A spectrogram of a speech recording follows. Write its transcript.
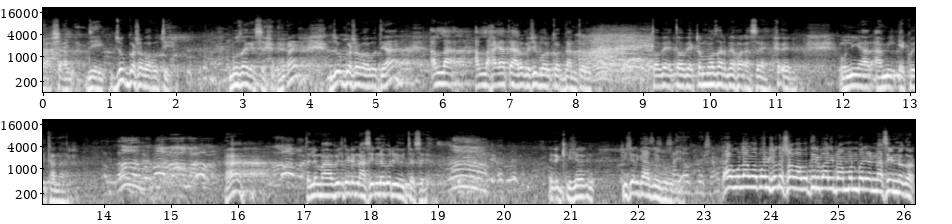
মাশাআল্লাহ জি যোগ্য সভাপতি। বোঝা গেছে হ্যাঁ? যোগ্য সভাপতি হ্যাঁ? আল্লাহ আল্লাহ হায়াতে আরও বেশি বরকত দান করুক। তবে তবে একটা মজার ব্যাপার আছে। উনি আর আমি একই থানার। হ্যাঁ? তাহলে মাহবিল তো এটা নাসিরনগরই হইতেছে। এটা কিসের কিসের গাজীপুর হ্যাঁ ওলামা পরিষদের সভাপতির বাড়ি ব্রাহ্মণবাড়ির নাসিরনগর।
